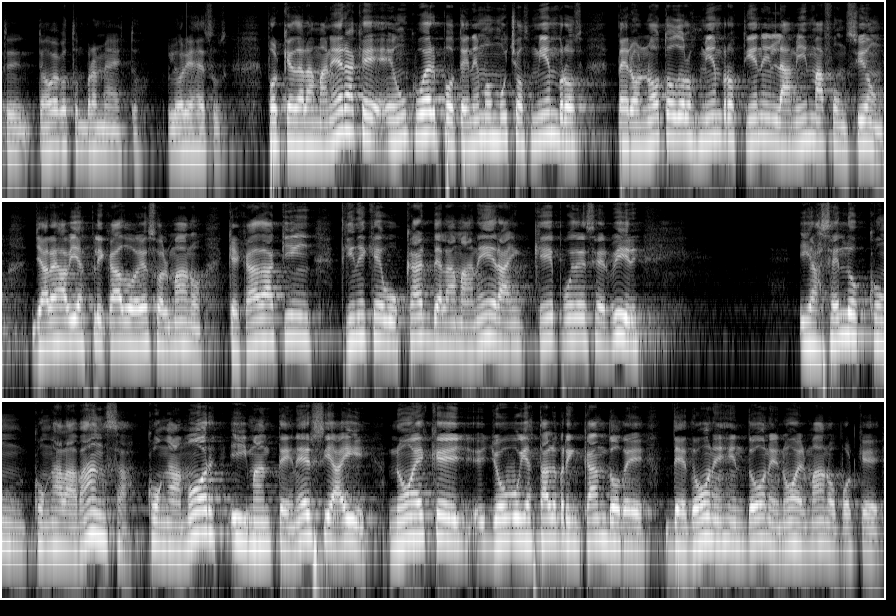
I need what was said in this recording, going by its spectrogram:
tengo que acostumbrarme a esto. Gloria a Jesús. Porque de la manera que en un cuerpo tenemos muchos miembros, pero no todos los miembros tienen la misma función. Ya les había explicado eso, hermano, que cada quien tiene que buscar de la manera en que puede servir y hacerlo con, alabanza, con amor y mantenerse ahí. No es que yo voy a estar brincando de, dones en dones, no, hermano, porque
